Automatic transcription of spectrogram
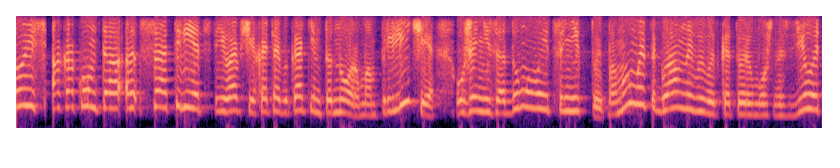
То есть о каком-то э, соответствии вообще хотя бы каким-то нормам приличия уже не задумывается никто. И, по-моему, это главный вывод, который можно сделать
